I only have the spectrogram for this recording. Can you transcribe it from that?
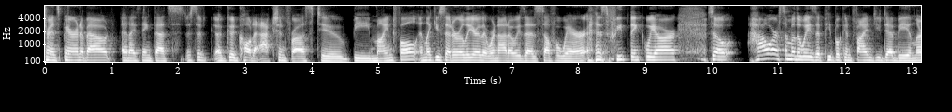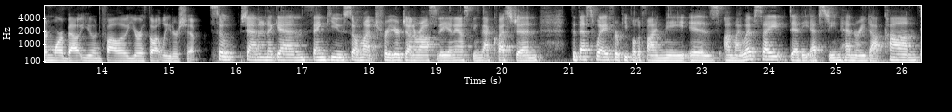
transparent about. And I think that's just a, a, good call to action for us to be mindful. And like you said earlier, that we're not always as self aware as we think we are. So, how are some of the ways that people can find you, Debbie, and learn more about you and follow your thought leadership? So, Shannon, again, thank you so much for your generosity in asking that question. The best way for people to find me is on my website, debbieepsteinhenry.com.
